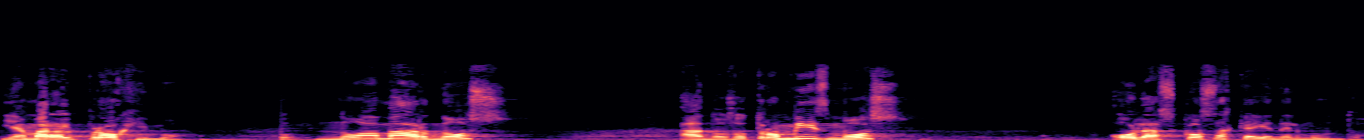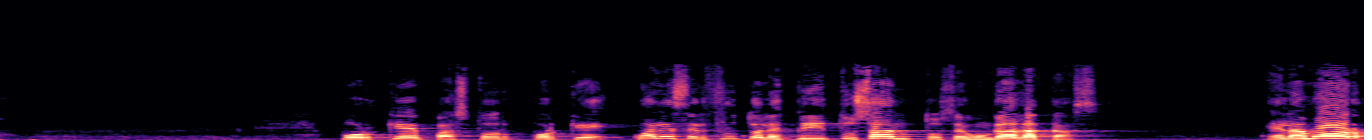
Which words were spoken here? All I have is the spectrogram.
y amar al prójimo. No amarnos a nosotros mismos o las cosas que hay en el mundo. ¿Por qué, pastor? Porque ¿cuál es el fruto del Espíritu Santo, según Gálatas? El amor.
